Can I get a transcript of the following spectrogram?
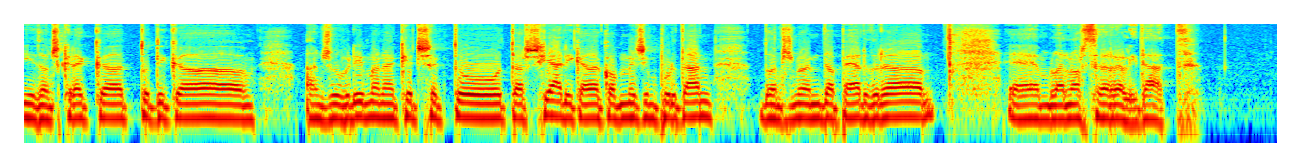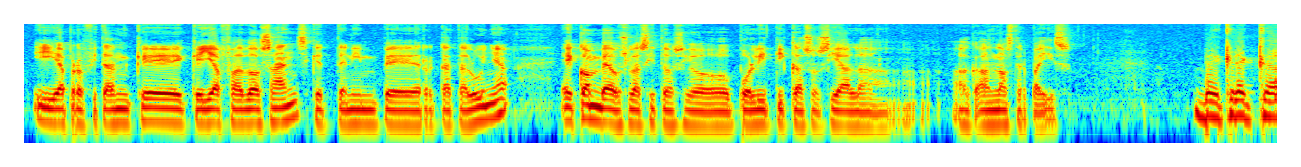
i doncs crec que tot i que ens obrim en aquest sector terciari cada cop més important, doncs no hem de perdre eh, la nostra realitat i aprofitant que, que ja fa dos anys que tenim per Catalunya, eh, com veus la situació política, social a, a, al nostre país? Bé, crec que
